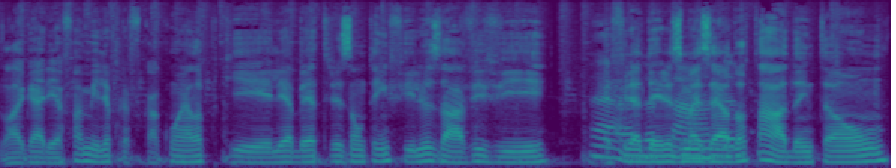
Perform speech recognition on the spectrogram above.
largaria a família pra ficar com ela, porque ele e a Beatriz não têm filhos, a Vivi é, É, filha deles, mas é adotada. adotada. Então.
